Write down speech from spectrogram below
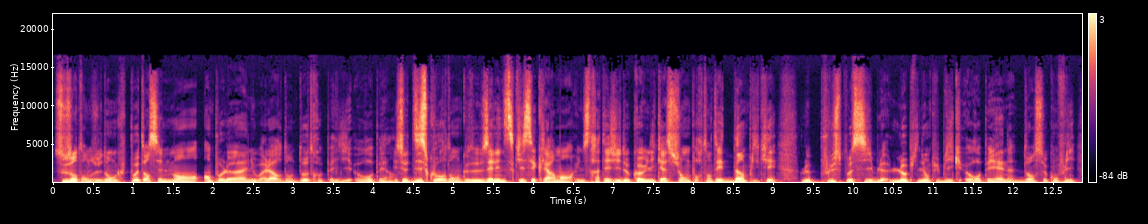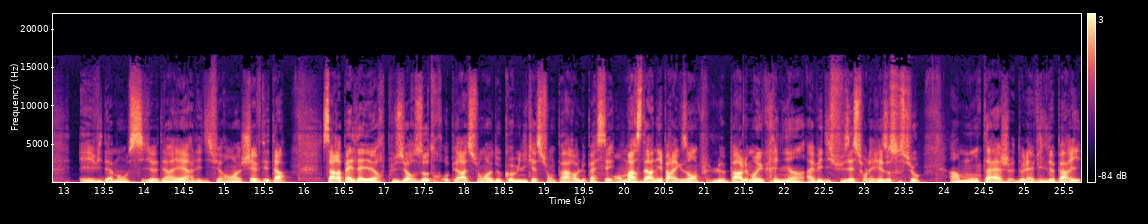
Sous-entendu donc potentiellement en Pologne ou alors dans d'autres pays européens. Et ce discours donc de Zelensky, c'est clairement une stratégie de communication pour tenter d'impliquer le plus possible l'opinion publique européenne dans ce conflit et évidemment aussi euh, derrière les différents euh, chefs d'État. Ça rappelle d'ailleurs plusieurs autres opérations euh, de communication par le passé. En mars dernier par exemple, le Parlement ukrainien avait diffusé sur les réseaux sociaux un montage de la ville de Paris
